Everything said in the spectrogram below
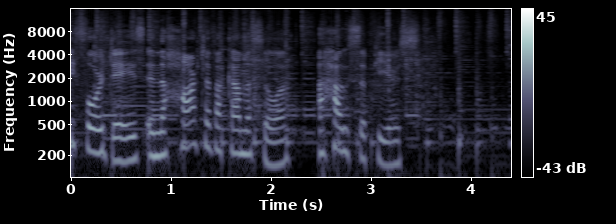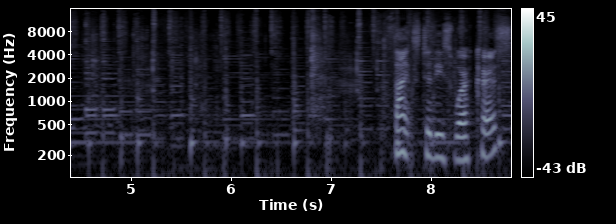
Every four days, in the heart of Akamasoa, a house appears. Thanks to these workers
